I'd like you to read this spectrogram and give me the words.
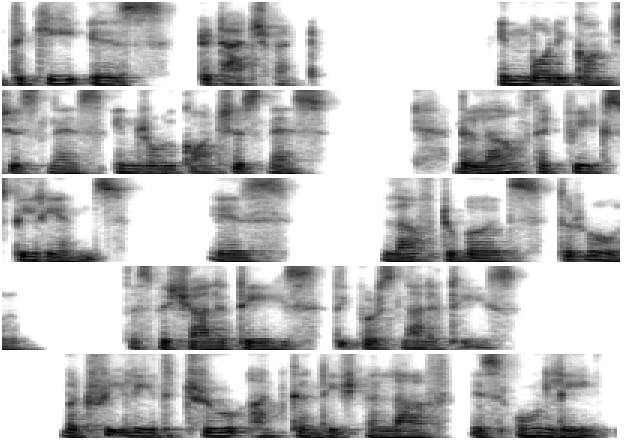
The key is detachment. In body consciousness, in role consciousness, the love that we experience is love towards the role, the specialities, the personalities. But really, the true unconditional love is only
